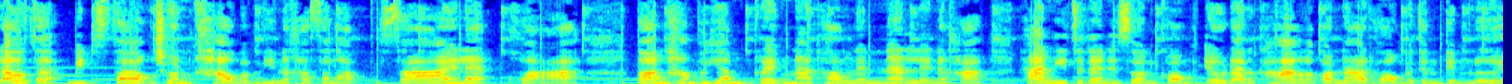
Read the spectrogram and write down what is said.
เราจะบิดศอกชนเข่าแบบนี้นะคะ สลับซ้ายและขวา ตอนทำพยายามเกรงหน้าท้องแน่น ๆ เลยนะคะท่านี้จะได้ในส่วนของเอวด้านข้างแล้วก็หน้าท้องไปเต็ม ๆ เลย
